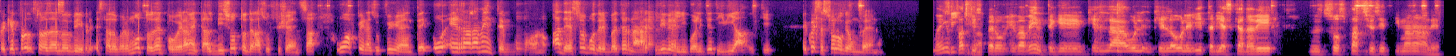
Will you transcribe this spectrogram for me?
perché il prodotto della WWE è stato per molto tempo veramente al di sotto della sufficienza o appena sufficiente o è raramente buono. Adesso potrebbe tornare a livelli qualitativi alti e questo è solo che un bene. Ma io infatti sì, spero vivamente che, che, la, che la All Elite riesca ad avere il suo spazio settimanale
